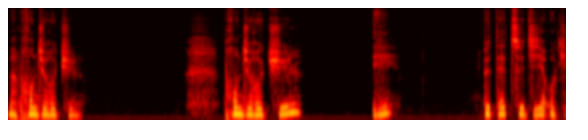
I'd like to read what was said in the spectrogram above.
bah, prendre du recul. Prendre du recul et peut-être se dire, ok,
